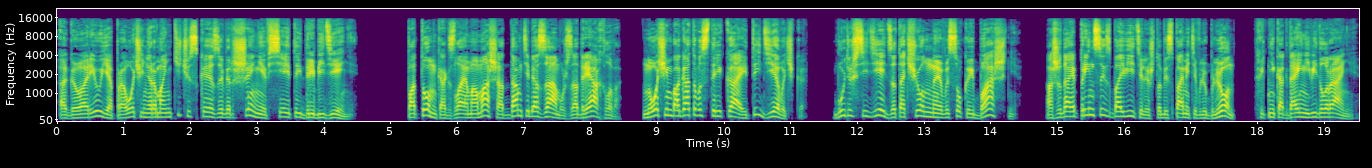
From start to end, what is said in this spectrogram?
«А говорю я про очень романтическое завершение всей этой дребедени. Потом, как злая мамаша, отдам тебя замуж за дряхлого, но очень богатого старика, и ты, девочка, будешь сидеть заточенная в высокой башне, ожидая принца-избавителя, что без памяти влюблен, хоть никогда и не видел ранее.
